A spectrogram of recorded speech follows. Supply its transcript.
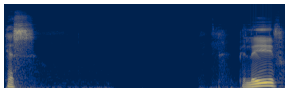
guess. believe.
